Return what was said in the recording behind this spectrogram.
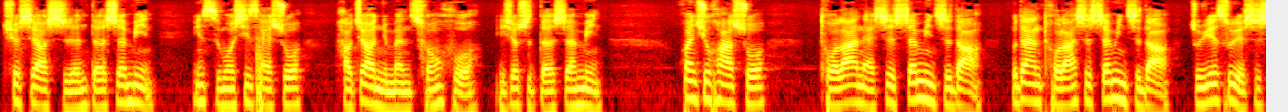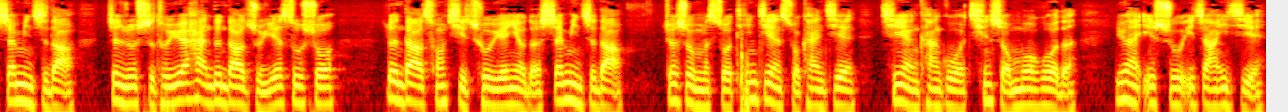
却是要使人得生命，因此摩西才说：“好叫你们存活，也就是得生命。”换句话说，妥拉乃是生命之道。不但妥拉是生命之道，主耶稣也是生命之道。正如使徒约翰论到主耶稣说：“论到从起初原有的生命之道，就是我们所听见、所看见、亲眼看过、亲手摸过的。”约翰一书一章一节。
